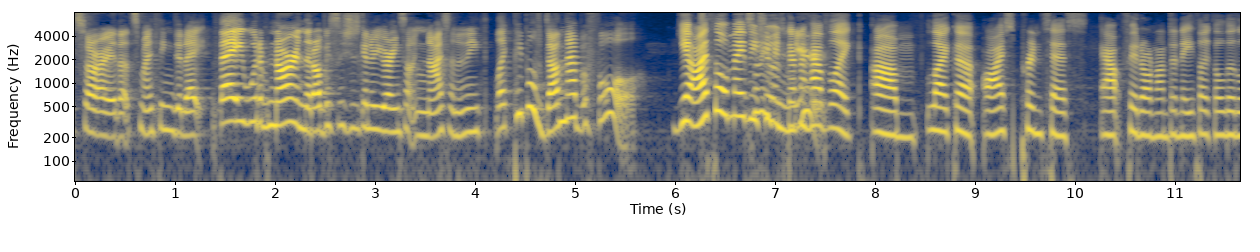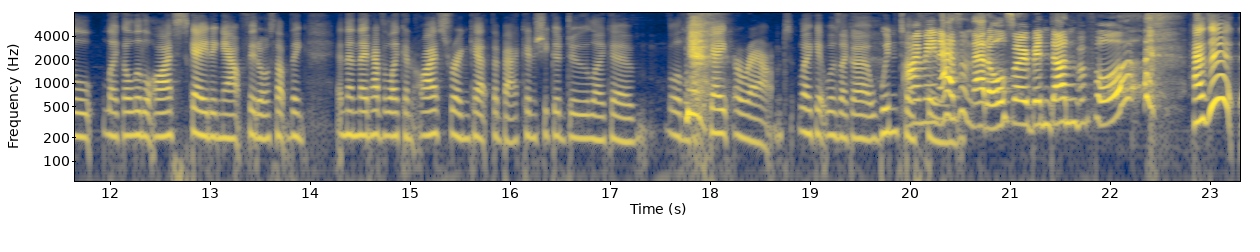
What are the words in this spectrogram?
Sorry, that's my thing today. They would have known that obviously she's going to be wearing something nice underneath. Like people have done that before. Yeah. I thought maybe she was gonna new. have like um like a ice princess outfit on underneath, like a little like a little ice skating outfit or something, and then they'd have like an ice rink at the back, and she could do like a little skate around, like it was like a winter. I mean, thing. hasn't that also been done before? has it?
